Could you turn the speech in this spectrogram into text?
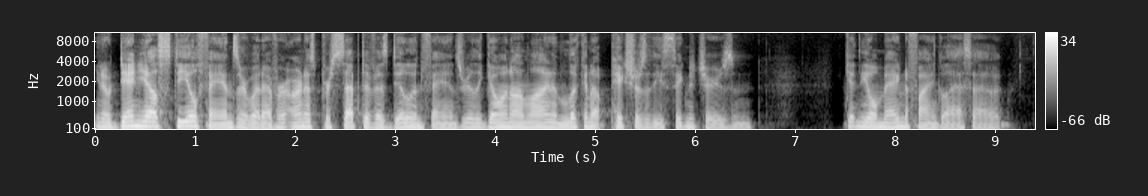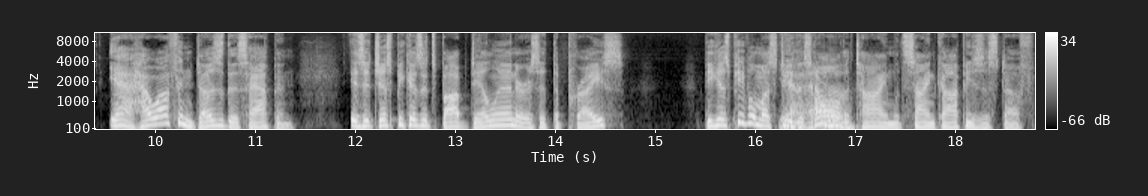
you know, Danielle Steel fans or whatever aren't as perceptive as Dylan fans. Really going online and looking up pictures of these signatures and getting the old magnifying glass out. Yeah, how often does this happen? Is it just because it's Bob Dylan or is it the price? Because people must do Yeah, this all know. the time with signed copies of stuff.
